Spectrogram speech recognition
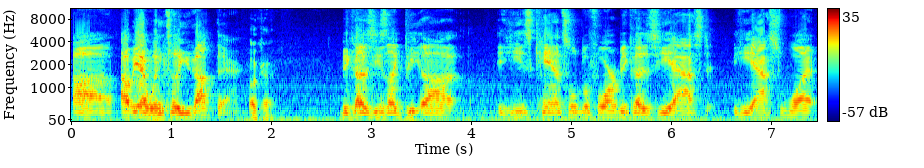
uh, oh yeah, until you got there Okay. because he's like uh, he's canceled before because he asked he asked what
